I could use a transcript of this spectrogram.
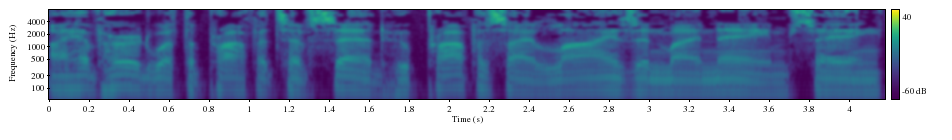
I have heard what the prophets have said, who prophesy lies in my name, saying,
